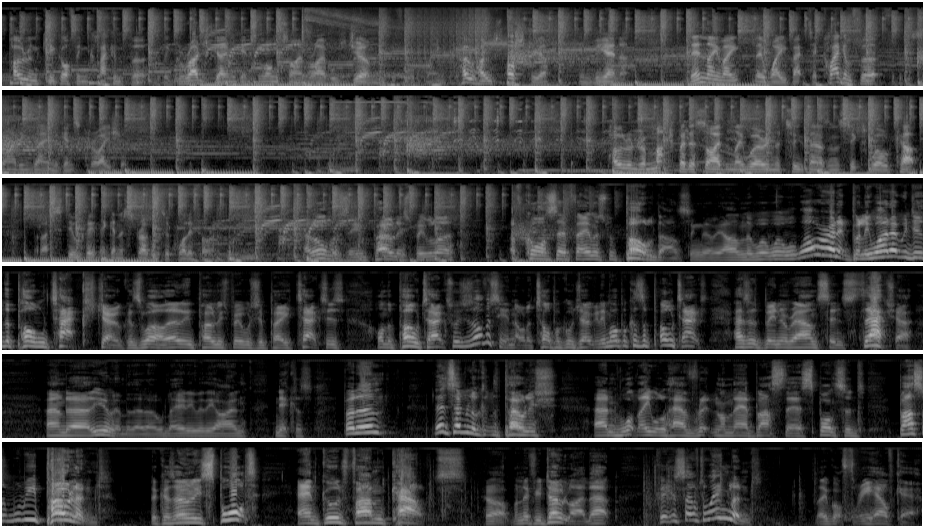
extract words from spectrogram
Poland kick off in Klagenfurt with a grudge game against long-time rivals Germany before playing co-host Austria in Vienna. Then they make their way back to Klagenfurt for the deciding game against Croatia. Poland are a much better side than they were in the 2006 World Cup, but I still think they're going to struggle to qualify. And obviously, Polish people are, of course, they're famous for pole dancing. There we are. And while we're at it, Billy, why don't we do the poll tax joke as well? Only Polish people should pay taxes on the poll tax, which is obviously not a topical joke anymore because the poll tax hasn't been around since Thatcher. And uh, you remember that old lady with the iron knickers. But um, let's have a look at the Polish and what they will have written on their bus, their sponsored bus, will be Poland, because only sport and good fun counts. Oh, and if you don't like that, get yourself to England. They've got free healthcare.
